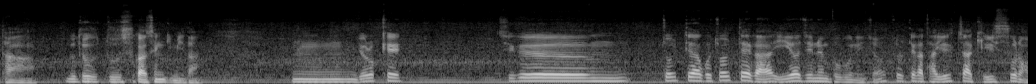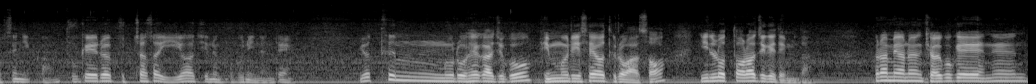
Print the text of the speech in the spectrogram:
다 누수, 누수가 생깁니다. 음, 요렇게 지금 쫄대하고 쫄대가 이어지는 부분이죠. 쫄대가 다 일자 길 수는 없으니까 두 개를 붙여서 이어지는 부분이 있는데 요 틈으로 해가지고 빗물이 새어 들어와서 일로 떨어지게 됩니다. 그러면은 결국에는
